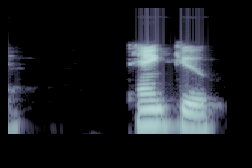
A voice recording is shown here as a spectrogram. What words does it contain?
Thank you.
